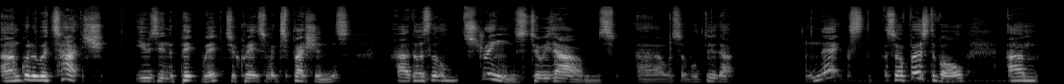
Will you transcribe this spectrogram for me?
And I'm going to attach using the pick whip to create some expressions uh, those little strings to his arms. Uh, so we'll do that next. So first of all, um,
